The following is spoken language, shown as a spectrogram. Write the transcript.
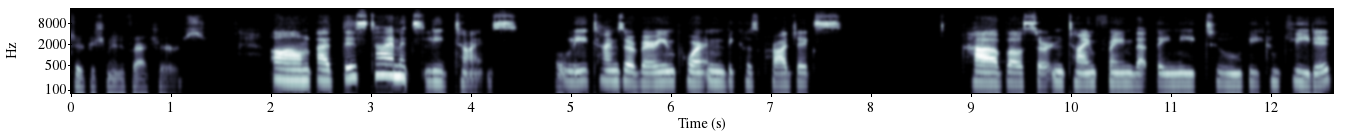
Turkish manufacturers? Um, at this time, it's lead times. Lead times are very important because projects have a certain time frame that they need to be completed,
